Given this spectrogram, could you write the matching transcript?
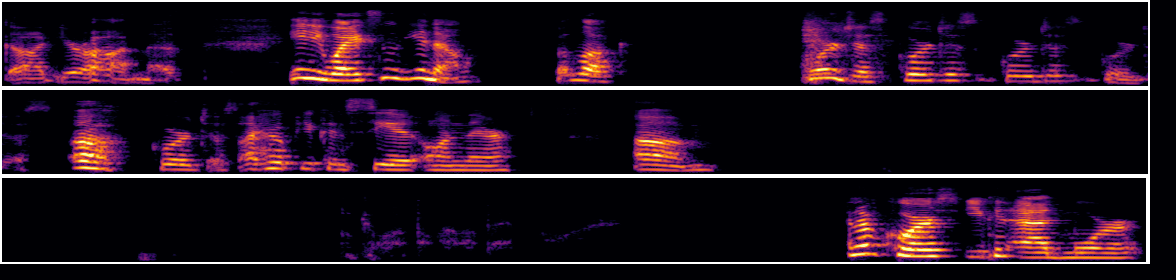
God, you're a hot mess. Anyway, it's, you know, but look. Gorgeous, gorgeous, gorgeous, gorgeous. Oh, gorgeous. I hope you can see it on there. Um, And of course, you can add more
